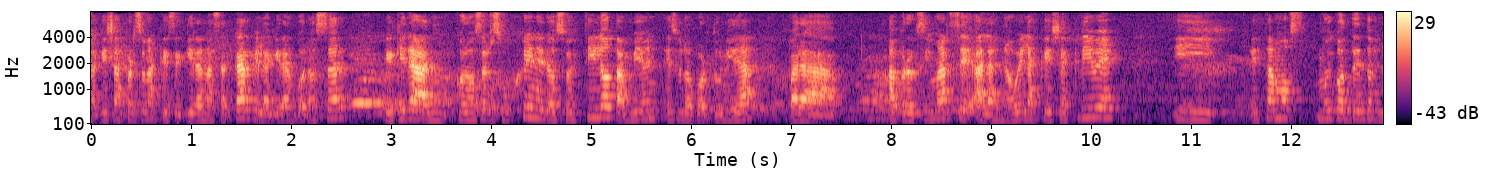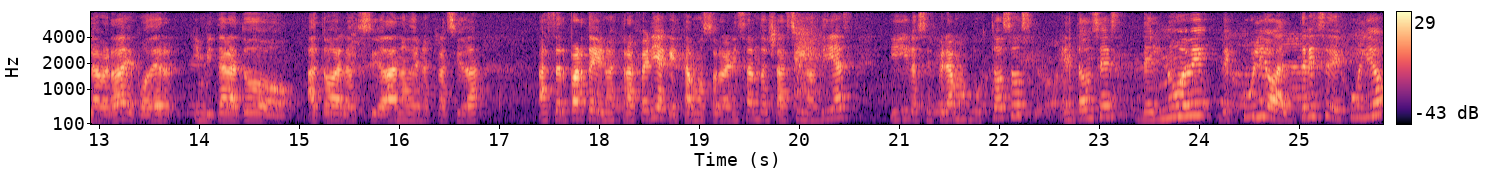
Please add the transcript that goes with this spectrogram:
aquellas personas que se quieran acercar, que la quieran conocer, que quieran conocer su género, su estilo, también es una oportunidad para aproximarse a las novelas que ella escribe y estamos muy contentos, la verdad, de poder invitar a, todo, a todos los ciudadanos de nuestra ciudad a ser parte de nuestra feria que estamos organizando ya hace unos días y los esperamos gustosos. Entonces, del 9 de julio al 13 de julio,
